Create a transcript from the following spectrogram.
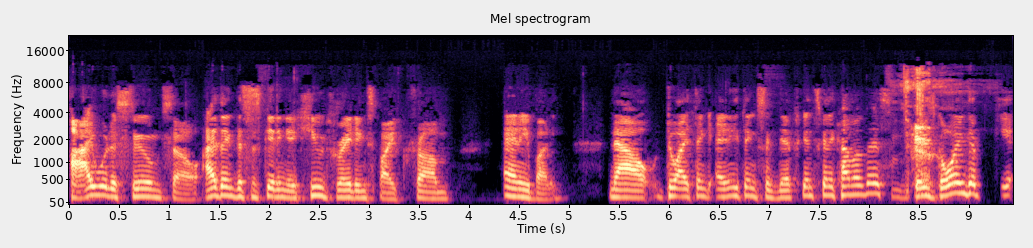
I would assume so. I think this is getting a huge rating spike from anybody. Now, do I think anything significant is going to come of this? There's going to be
